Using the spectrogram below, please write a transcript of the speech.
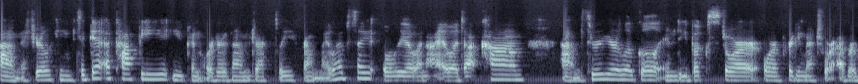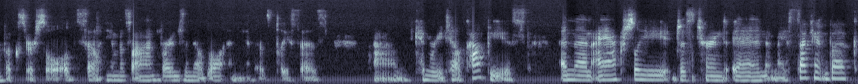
Um, if you're looking to get a copy, you can order them directly from my website, olioiniowa.com, um, through your local indie bookstore, or pretty much wherever books are sold. So Amazon, Barnes and Noble, any of those places um, can retail copies. And then I actually just turned in my second book,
